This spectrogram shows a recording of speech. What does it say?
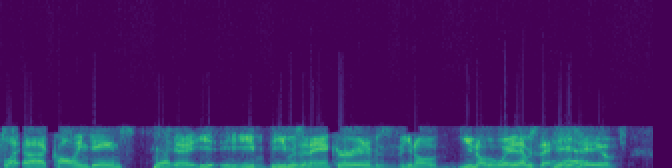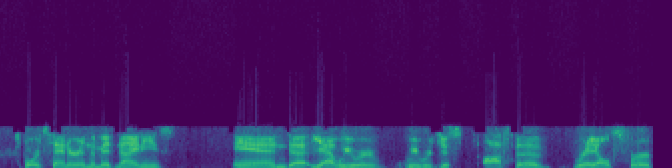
play uh, calling games. Right. Uh, he he he was an anchor, and it was you know you know the way that was the Yeah. heyday of Sports Center in the mid '90s, and uh, yeah, we were we were just off the rails for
